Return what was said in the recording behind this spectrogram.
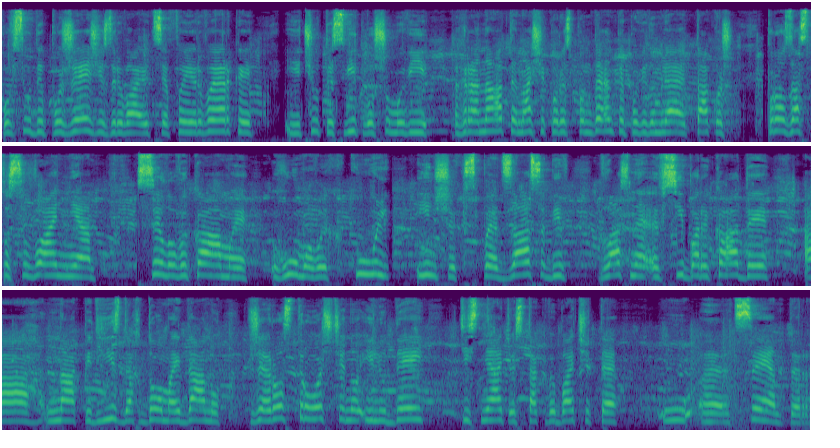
повсюди пожежі, зриваються феєрверки і чути світло, шумові гранати. Наші кореспонденти повідомляють також про застосування силовиками гумових куль, інших спецзасобів. Власне, всі барикади а, на під'їздах до майдану вже розтрощено, і людей тіснять. Ось так ви бачите у е, центр.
